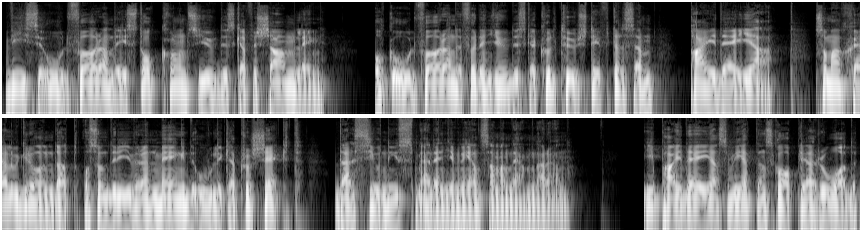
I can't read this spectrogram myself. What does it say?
vice ordförande i Stockholms judiska församling och ordförande för den judiska kulturstiftelsen Paideia som han själv grundat och som driver en mängd olika projekt där sionism är den gemensamma nämnaren. I Paideias vetenskapliga råd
